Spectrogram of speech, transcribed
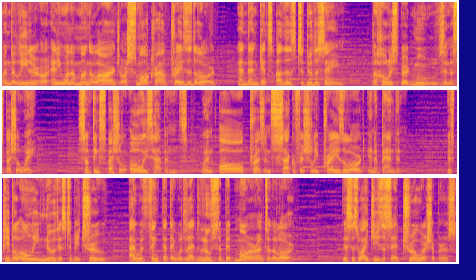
When the leader or anyone among a large or small crowd praises the Lord and then gets others to do the same, the Holy Spirit moves in a special way. Something special always happens when all present sacrificially praise the Lord in abandon. If people only knew this to be true, I would think that they would let loose a bit more unto the Lord. This is why Jesus said true worshippers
